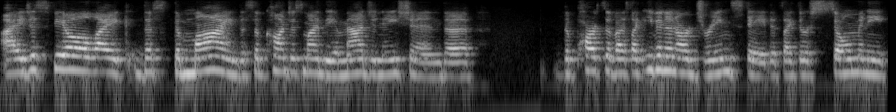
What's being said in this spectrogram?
I just feel like the the mind, the subconscious mind, the imagination, the the parts of us like even in our dream state it's like there's so many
